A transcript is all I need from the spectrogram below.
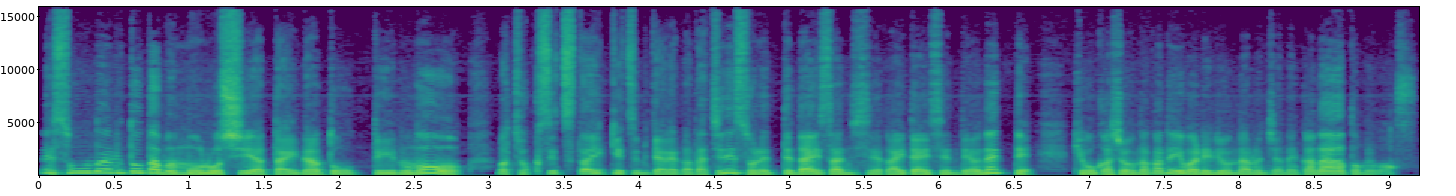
で、そうなると多分もうロシア対 NATO っていうのの、まあ、直接対決みたいな形で、それって第三次世界大戦だよねって教科書の中で言われるようになるんじゃないかなと思います。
